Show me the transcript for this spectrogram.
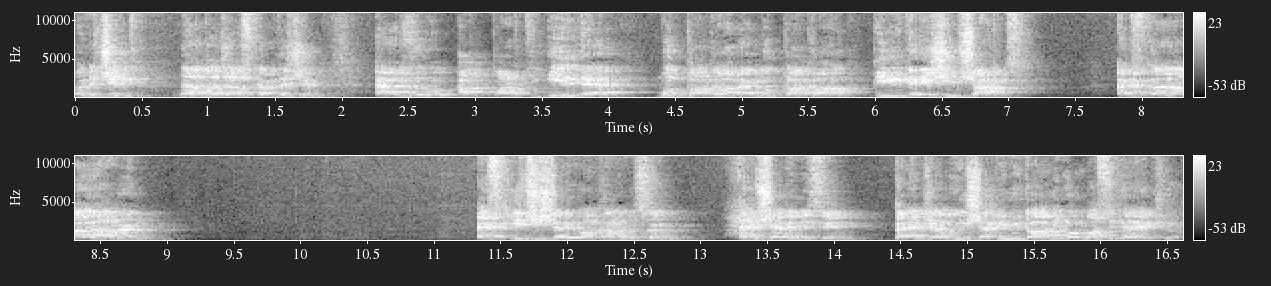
Onun için ne yapacağız kardeşim? Erzurum AK Parti ilde mutlaka ve mutlaka bir değişim şart. Efkan Ala'nın eski İçişleri Bakanımızın, hemşerimizin bence bu işe bir müdahil olması gerekiyor.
